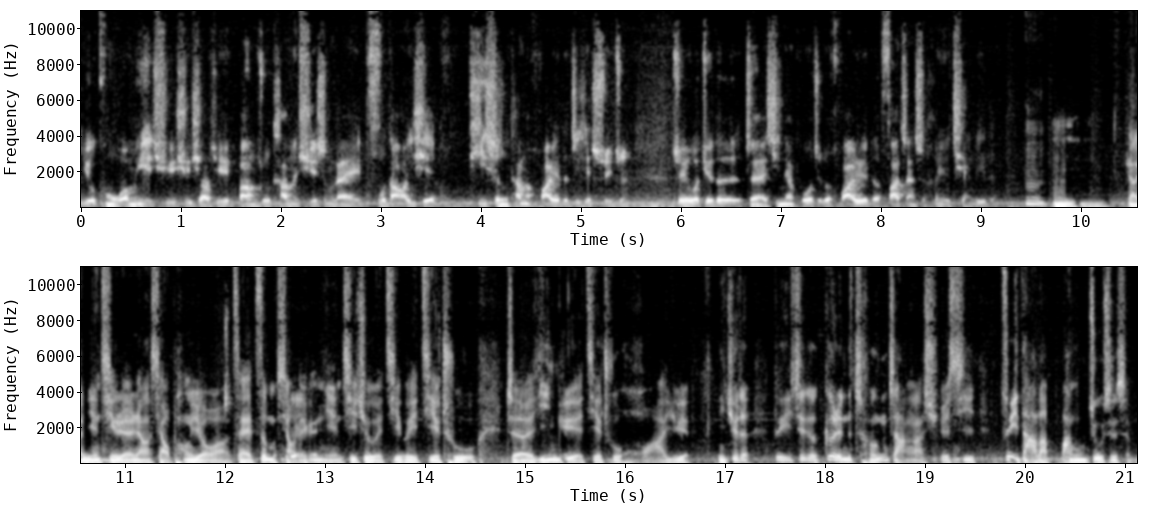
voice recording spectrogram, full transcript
有空，我们也去学校去帮助他们学生来辅导一些，提升他们华乐的这些水准。所以我觉得在新加坡这个华乐的发展是很有潜力的。嗯嗯嗯，让年轻人、让小朋友啊，在这么小的一个年纪就有机会接触这音乐、接触华乐，你觉得对于这个个人的成长啊、学习最大的帮助是什么？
